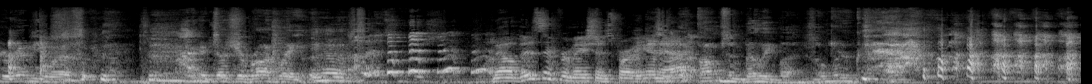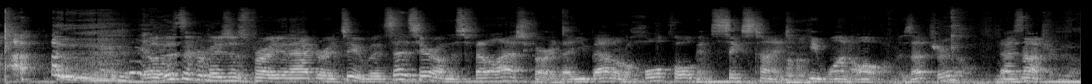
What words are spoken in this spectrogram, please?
to rim you with. I can touch your broccoli. Now this information is probably inaccurate. Thumbs and belly buttons. Those are- No, this information is probably inaccurate too, but it says here on this flash card that you battled Hulk Hogan six times and he won all of them. Is that true? No. That's not true. No.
